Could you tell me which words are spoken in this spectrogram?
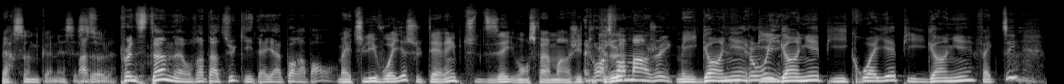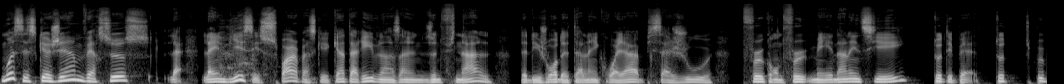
Personne ne connaissait ça. là. Princeton, on s'entend-tu qu'il n'avait pas rapport? Ben, tu les voyais sur le terrain, puis tu te disais, ils vont se faire manger Ils tout vont se faire manger. Mais ils gagnaient, puis Oui. ils gagnaient, puis ils croyaient, puis ils gagnaient. Fait que, tu sais, moi, c'est ce que j'aime versus la, la NBA, c'est super parce que quand tu arrives dans un- une finale, tu as des joueurs de talent incroyables, puis ça joue feu contre feu. Mais dans l'NCAA, tout est tout, tu peux,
